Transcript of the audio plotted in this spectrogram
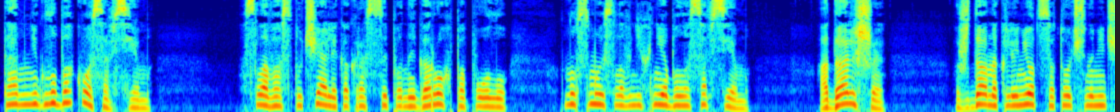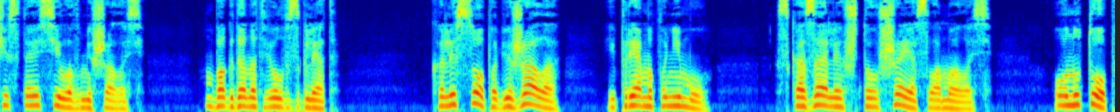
там не глубоко совсем. Слова стучали, как рассыпанный горох по полу, но смысла в них не было совсем. А дальше Ждана клянется, точно нечистая сила вмешалась. Богдан отвел взгляд. Колесо побежало и прямо по нему. Сказали, что шея сломалась. Он утоп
